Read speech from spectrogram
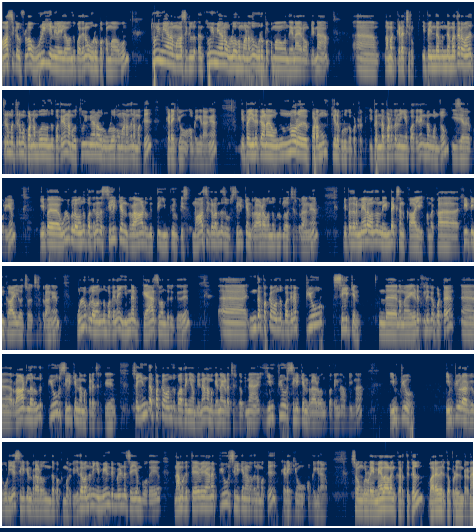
மாசுக்கள் ஃபுல்லாக உருகிய நிலையில் வந்து பார்த்திங்கன்னா ஒரு பக்கமாகவும் தூய்மையான மாசுகள் தூய்மையான உலோகமானது ஒரு பக்கமாக வந்து என்ன ஆயிரும் அப்படின்னா நமக்கு கிடைச்சிரும். இப்போ இந்த இந்த மெத்தடை வந்து திரும்ப திரும்ப பண்ணும்போது வந்து பார்த்திங்கன்னா நமக்கு தூய்மையான ஒரு உலோகமானது நமக்கு கிடைக்கும் அப்படிங்கிறாங்க. இப்போ இதுக்கான இன்னொரு படமும் கீழே கொடுக்கப்பட்டிருக்கு. இப்போ இந்த படத்தில் நீங்கள் பார்த்தீங்கன்னா இன்னும் கொஞ்சம் ஈஸியாகவே புரியும். இப்போ உள்ளுக்குள்ளே வந்து பார்த்திங்கன்னா இந்த சிலிக்கன் ராடு வித் இம்ப்யூரிட்டிஸ் மாசு கலந்த ஒரு சிலிக்கன் ராடை வந்து உள்ளுக்குள்ளே வச்சுருக்குறாங்க. இப்போ இதில் மேலே வந்து அந்த இண்டக்ஷன் காயில் அந்த கா ஹீட்டிங் காயில் வச்சு வச்சுருக்குறாங்க. உள்ளுக்குள்ளே வந்து பார்த்திங்கன்னா இன்னட் கேஸ் வந்து இருக்குது. இந்த பக்கம் வந்து பார்த்திங்கன்னா பியூர் சிலிக்கன் இந்த நம்ம எடு எடுக்கப்பட்ட ராட்ல இருந்து பியூர் சிலிக்கன் நமக்கு கிடச்சிருக்கு. ஸோ இந்த பக்கம் வந்து பார்த்தீங்க அப்படின்னா நமக்கு என்ன கிடச்சிருக்கு அப்படின்னா இம்பியூர் சிலிக்கன் ராடு வந்து பார்த்தீங்கன்னா அப்படின்னா இம்பியூர் இம்பியூராக இருக்கக்கூடிய சிலிக்கன் ராடு வந்து இந்த பக்கமும் இருக்குது இதை வந்து நீங்கள் மீண்டும் மீண்டும் செய்யும்போது நமக்கு தேவையான பியூர் சிலிக்கனானது நமக்கு கிடைக்கும் அப்படிங்கிறாங்க. ஸோ உங்களுடைய மேலாளம் கருத்துக்கள் வரவேற்கப்படுகின்றன.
